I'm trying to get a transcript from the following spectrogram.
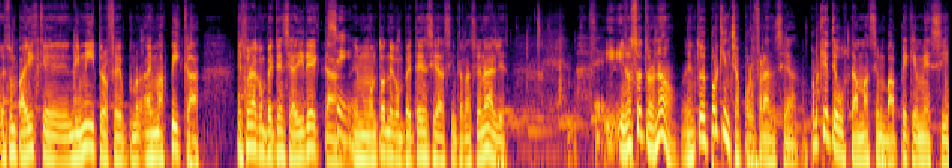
es un país que limítrofe, hay más pica. Es una competencia directa Sí. en un montón de competencias internacionales. Sí. Y, y nosotros no. Entonces, ¿por qué hinchas por Francia? ¿Por qué te gusta más Mbappé que Messi?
